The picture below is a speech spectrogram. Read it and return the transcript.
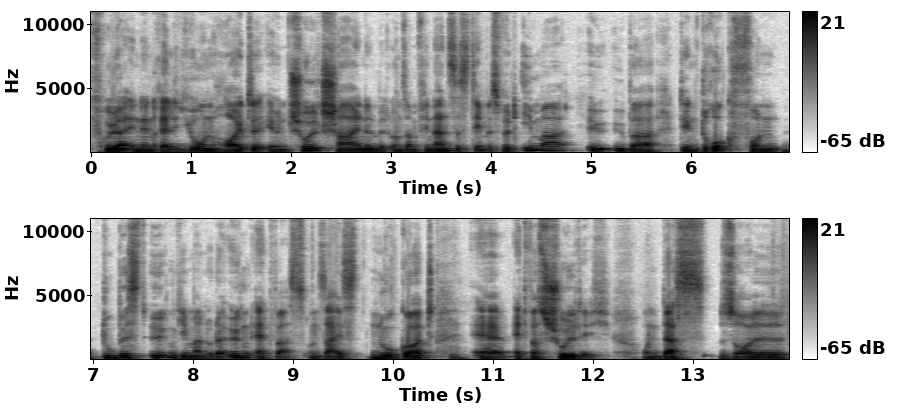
früher in den Religionen, heute in Schuldscheinen mit unserem Finanzsystem. Es wird immer über den Druck von du bist irgendjemand oder irgendetwas und sei es nur Gott äh, etwas schuldig. Und das soll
